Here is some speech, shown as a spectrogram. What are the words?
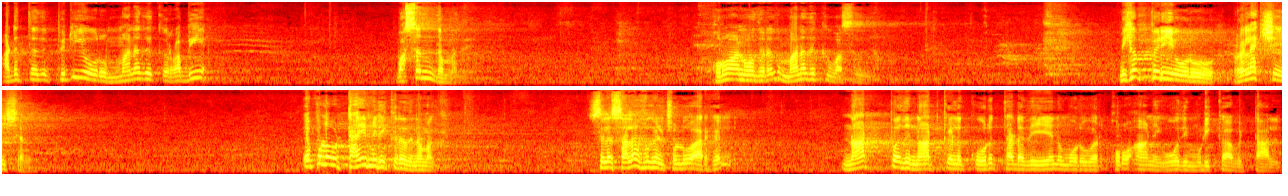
அடுத்தது பெரிய ஒரு மனதுக்கு ரபி வசந்தம் அது. குர்ஆன் ஓதுறது மனதுக்கு வசந்தம். மிகப்பெரிய ஒரு ரிலாக்ஸேஷன் எவ்வளவு டைம் இருக்கிறது நமக்கு? சில செலவுகள் சொல்லுவார்கள் நாற்பது நாட்களுக்கு ஒரு தடவை ஏனும் ஒருவர் குர்ஆனை ஓதி முடிக்காவிட்டால்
